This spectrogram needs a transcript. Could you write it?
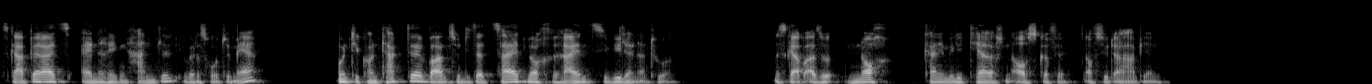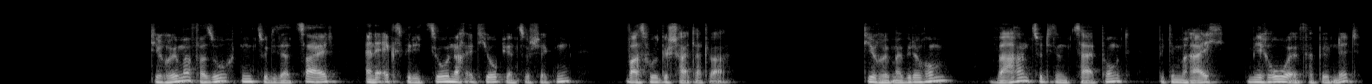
Es gab bereits einen regen Handel über das Rote Meer und die Kontakte waren zu dieser Zeit noch rein ziviler Natur. Es gab also noch keine militärischen Ausgriffe auf Südarabien. Die Römer versuchten zu dieser Zeit eine Expedition nach Äthiopien zu schicken, was wohl gescheitert war. Die Römer wiederum waren zu diesem Zeitpunkt mit dem Reich Meroe verbündet,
